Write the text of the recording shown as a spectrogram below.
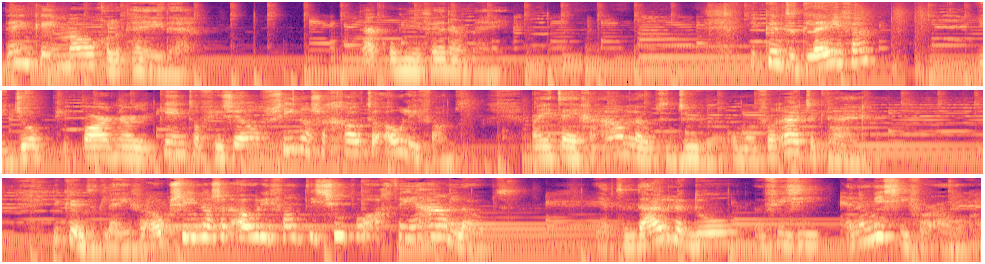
Denken in mogelijkheden. Daar kom je verder mee. Je kunt het leven, je job, je partner, je kind of jezelf zien als een grote olifant waar je tegenaan loopt te duwen om hem vooruit te krijgen. Je kunt het leven ook zien als een olifant die soepel achter je aanloopt. Je hebt een duidelijk doel, een visie en een missie voor ogen.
